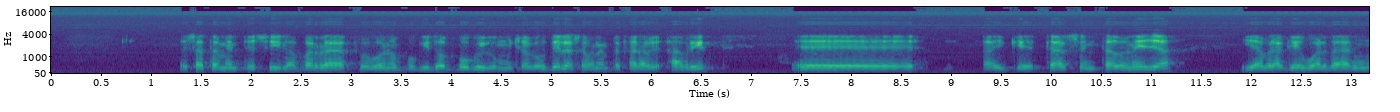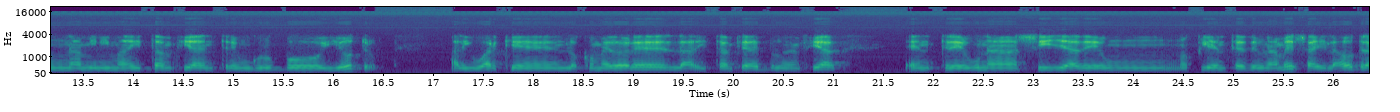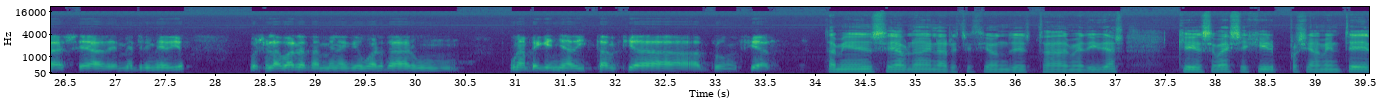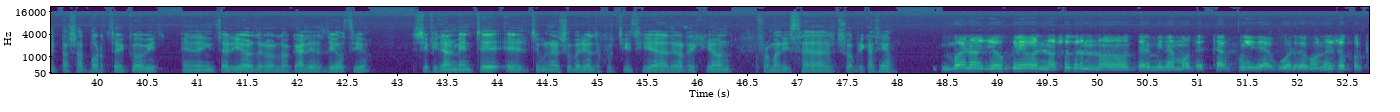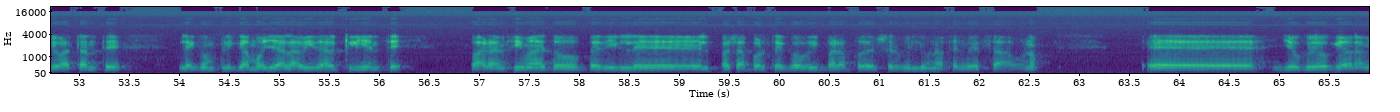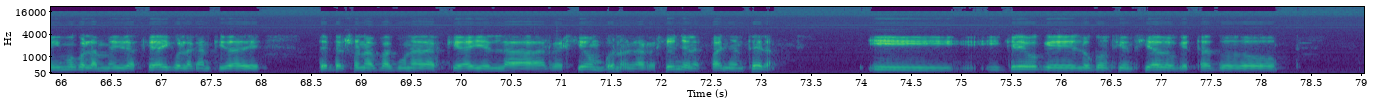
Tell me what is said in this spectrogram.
Exactamente, sí, las barras, pues bueno, poquito a poco y con mucha cautela se van a empezar a abrir. Eh, hay que estar sentado en ella y habrá que guardar una mínima distancia entre un grupo y otro al igual que en los comedores, la distancia es prudencial entre una silla de unos clientes de una mesa y la otra sea de metro y medio, pues en la barra también hay que guardar una pequeña distancia prudencial. También se habla en la restricción de estas medidas que se va a exigir próximamente el pasaporte COVID en el interior de los locales de ocio si finalmente el Tribunal Superior de Justicia de la región formaliza su aplicación. Bueno, yo creo que nosotros no terminamos de estar muy de acuerdo con eso porque bastante le complicamos ya la vida al cliente para encima de todo pedirle el pasaporte COVID para poder servirle una cerveza o no. Eh, yo creo que ahora mismo con las medidas que hay, con la cantidad de, personas vacunadas que hay en la región, bueno, en la región y en España entera. Y, creo que lo concienciado que está todo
